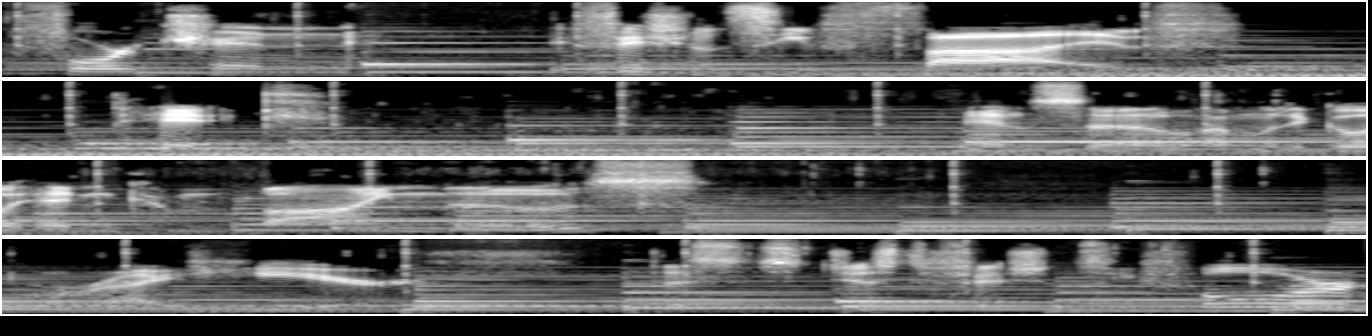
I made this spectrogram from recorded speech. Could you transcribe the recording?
Fortune Efficiency 5 pick. And so I'm going to go ahead and combine those right here. This is just efficiency 4.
